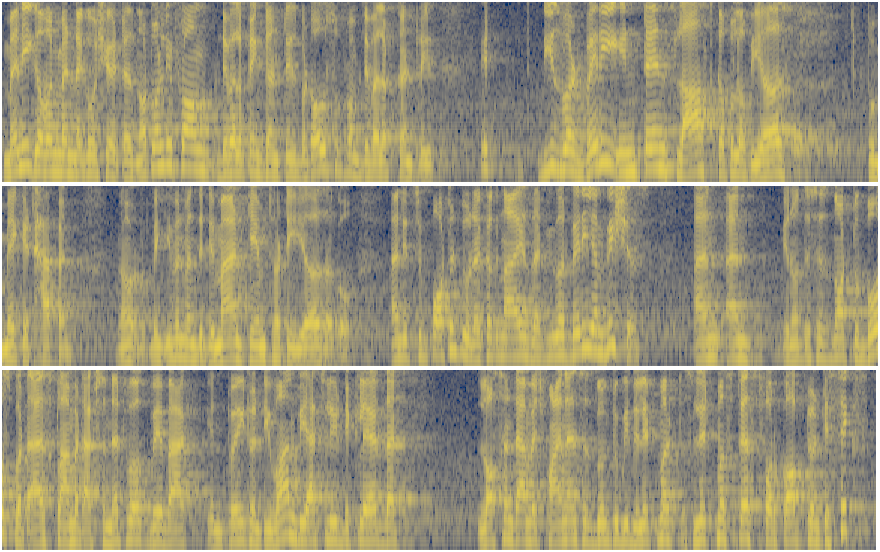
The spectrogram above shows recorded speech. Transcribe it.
many government negotiators, not only from developing countries, but also from developed countries. It, these were very intense last couple of years to make it happen, you know, even when the demand came 30 years ago. And it's important to recognize that we were very ambitious. And, and you know, this is not to boast, but as Climate Action Network, way back in 2021, we actually declared that loss and damage finance is going to be the litmus, litmus test for COP26,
